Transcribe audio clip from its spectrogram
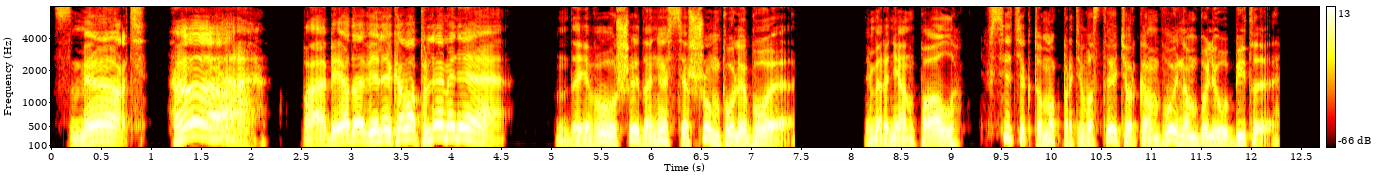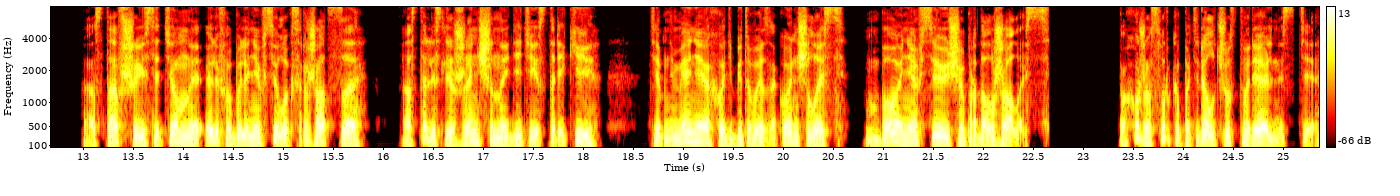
Смерть! а Победа великого племени!» До его ушей донёсся шум поля боя. Эмерниан пал, все те, кто мог противостоять оркам-воинам, были убиты. Оставшиеся тёмные эльфы были не в силах сражаться, остались лишь женщины, дети и старики. Тем не менее, хоть битва и закончилась, бойня всё ещё продолжалась. Похоже, Сурка потерял чувство реальности.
